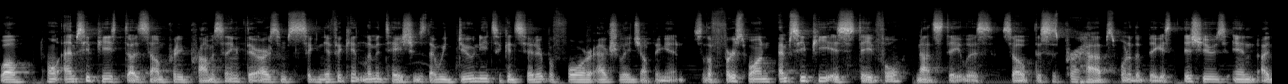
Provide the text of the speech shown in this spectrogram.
Well, while MCP does sound pretty promising, there are some significant limitations that we do need to consider before actually jumping in. So the first one, MCP is stateful, not stateless. So this is perhaps one of the biggest issues. And I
